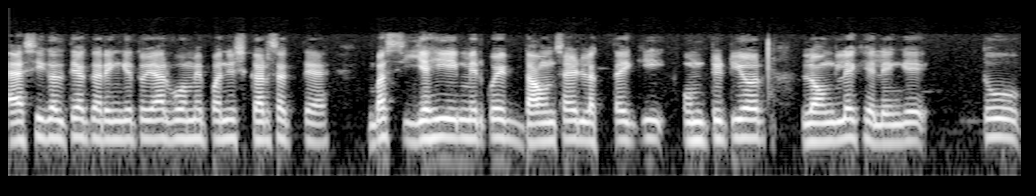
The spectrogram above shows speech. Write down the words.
ऐसी गलतियाँ करेंगे तो यार वो हमें पनिश कर सकते हैं। बस यही मेरे को एक डाउन साइड लगता है कि उमटीटी और लॉन्गले खेलेंगे तो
